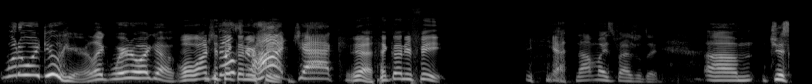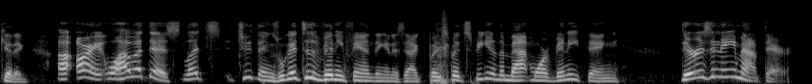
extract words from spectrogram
what do I do here? Like, where do I go? well, why don't you Bills think on your feet? hot. Jack. Yeah, think on your feet. Yeah, not my specialty. Um, just kidding. Uh, all right. Well, how about this? Let's two things. We'll get to the Vinny fan thing in a sec. But but speaking of the Matt Moore Vinny thing, there is a name out there,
